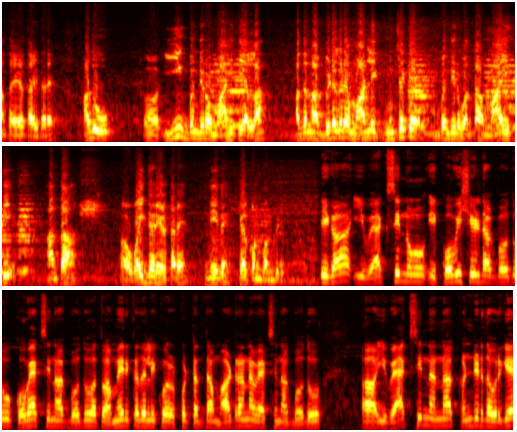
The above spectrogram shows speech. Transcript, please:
ಅಂತ ಹೇಳ್ತಾ ಇದ್ದಾರೆ. ಅದು ಈಗ ಬಂದಿರೋ ಮಾಹಿತಿ ಅಲ್ಲ. ಅದನ್ನು ಬಿಡುಗಡೆ ಮಾಡಲಿಕ್ಕೆ ಮುಂಚೆಗೆ ಬಂದಿರುವಂಥ ಮಾಹಿತಿ ಅಂತ ವೈದ್ಯರು ಹೇಳ್ತಾರೆ. ನೀವೇ ಕೇಳ್ಕೊಂಡು ಬಂದ್ಬಿಡಿ. ಈಗ ಈ ವ್ಯಾಕ್ಸಿನ್ನು ಈ ಕೋವಿಶೀಲ್ಡ್ ಆಗ್ಬೋದು, ಕೋವ್ಯಾಕ್ಸಿನ್ ಆಗ್ಬೋದು, ಅಥವಾ ಅಮೇರಿಕಾದಲ್ಲಿ ಕೊಟ್ಟಂಥ ಮಾಡ್ರಾನ ವ್ಯಾಕ್ಸಿನ್ ಆಗ್ಬೋದು ಈ ವ್ಯಾಕ್ಸಿನನ್ನು ಕಂಡಿಡಿದವ್ರಿಗೆ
